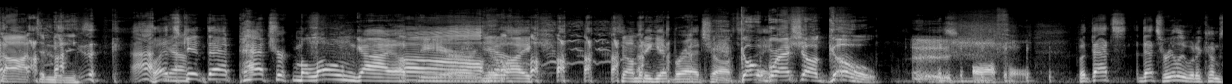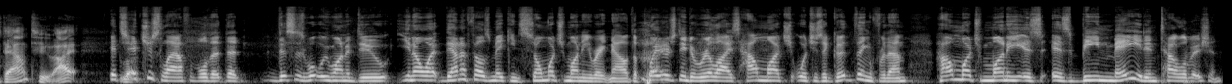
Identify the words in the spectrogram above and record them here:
god to me. Let's Yeah. get that Patrick Malone guy up oh, here. And You're like, somebody get Bradshaw. off Go stage. Bradshaw, go. It's awful. But that's that's really what it comes down to. I It's look, it's just laughable that that this is what we want to do. You know what? The NFL's making so much money right now. The players need to realize how much, which is a good thing for them, how much money is is being made in television.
